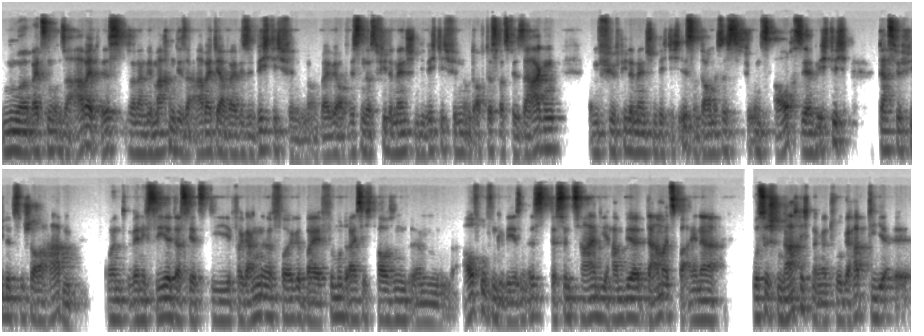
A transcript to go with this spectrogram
nur, weil es nur unsere Arbeit ist, sondern wir machen diese Arbeit ja, weil wir sie wichtig finden und weil wir auch wissen, dass viele Menschen die wichtig finden und auch das, was wir sagen, ähm, für viele Menschen wichtig ist. Und darum ist es für uns auch sehr wichtig, dass wir viele Zuschauer haben. Und wenn ich sehe, dass jetzt die vergangene Folge bei 35.000 ähm, Aufrufen gewesen ist, das sind Zahlen, die haben wir damals bei einer russischen Nachrichtenagentur gehabt, die äh,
